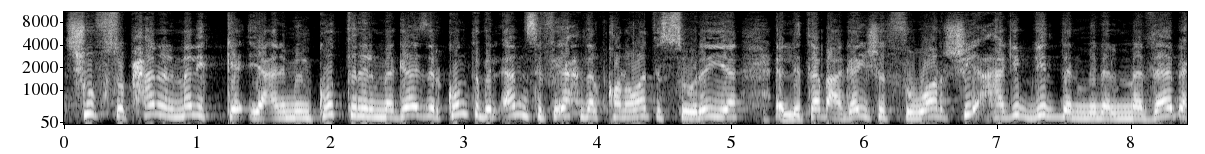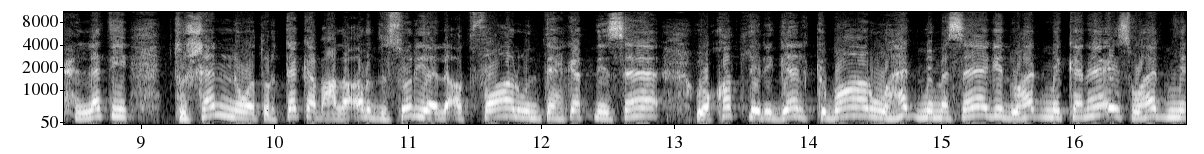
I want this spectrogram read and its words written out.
شوف سبحان الملك يعني من كتر المجازر كنت بالأمس في إحدى القنوات السورية اللي تبع جيش الثوار شيء عجيب جدا من المذابح التي تشن وترتكب على أرض سوريا لأطفال وانتهاكات نساء وقتل رجال كبار وهدم مساجد وهدم كنائس وهدم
